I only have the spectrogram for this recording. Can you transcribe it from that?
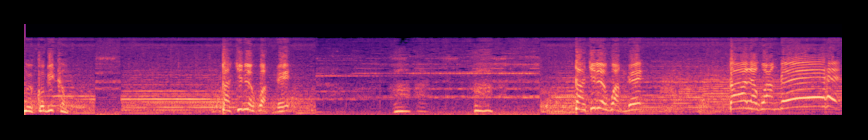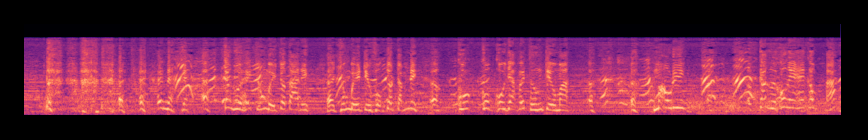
Ngươi có biết không? Ta chính là hoàng đế. Ta chính là hoàng đế. Ta là hoàng đế. Nè, các người hãy chuẩn bị cho ta đi. À, chuẩn bị triều phục cho trẫm đi. À, cô cô cô gia phải thượng triều mà. À, à, mau đi. Các người có nghe hay không? Hả? Có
